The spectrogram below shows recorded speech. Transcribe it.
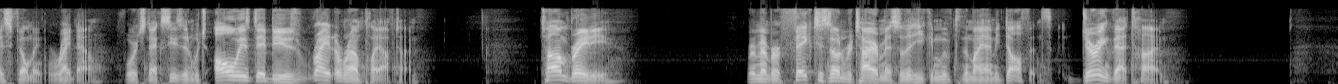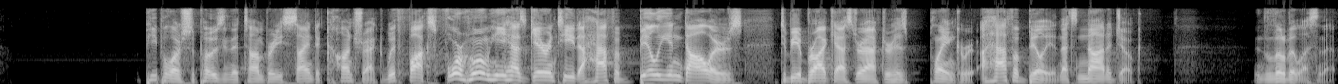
is filming right now for its next season, which always debuts right around playoff time. Tom Brady, remember, faked his own retirement so that he can move to the Miami Dolphins. During that time, people are supposing that Tom Brady signed a contract with Fox for whom he has guaranteed a half a billion dollars to be a broadcaster after his playing career. A half a billion. That's not a joke. A little bit less than that.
